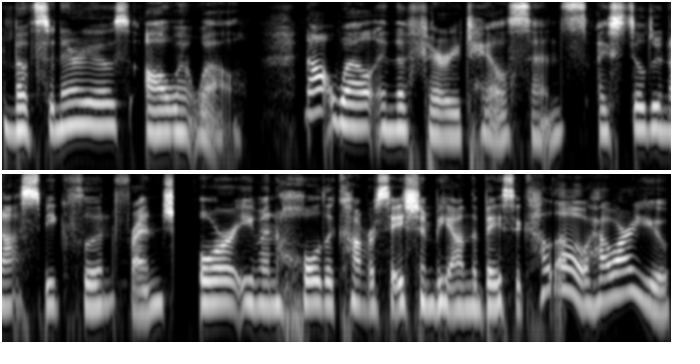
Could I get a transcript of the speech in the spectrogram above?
Both scenarios, all went well. Not well in the fairy tale sense. I still do not speak fluent French or even hold a conversation beyond the basic hello, how are you?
